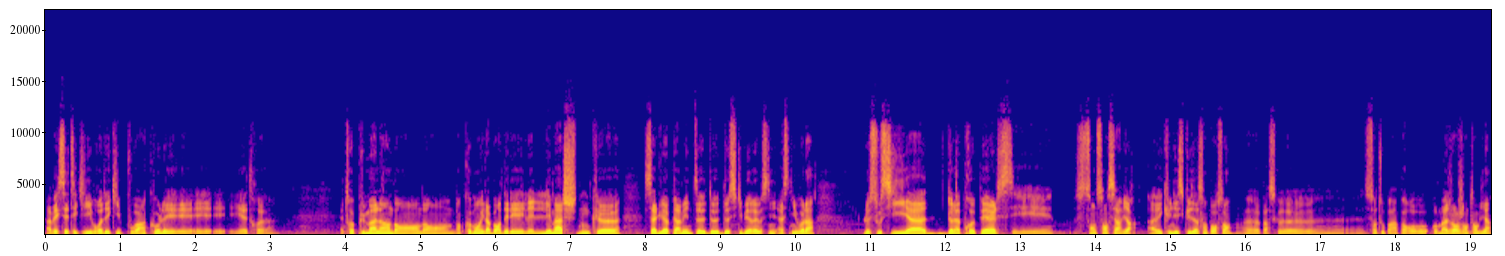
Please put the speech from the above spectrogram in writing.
avec cet équilibre d'équipe, pouvoir un call et, euh, être plus malin dans, comment il abordait les, matchs. Donc ça lui a permis de, se libérer à ce niveau-là. Le souci de la Pro EPL, c'est sans s'en servir avec une excuse à 100%, euh, parce que, euh, surtout par rapport au, Major, j'entends bien,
